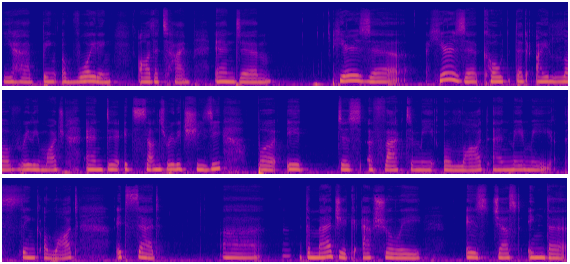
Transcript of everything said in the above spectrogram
you have been avoiding all the time. And um, here is a here is a quote that I love really much, and uh, it sounds really cheesy, but it just affected me a lot and made me think a lot. It said, uh, the magic actually is just in the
